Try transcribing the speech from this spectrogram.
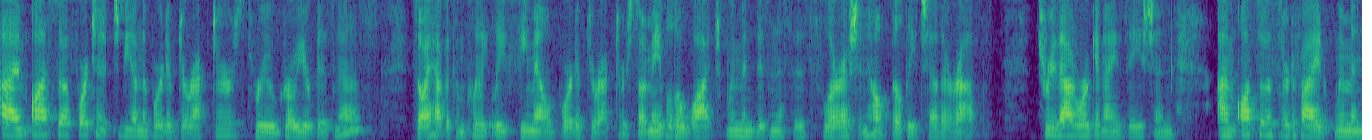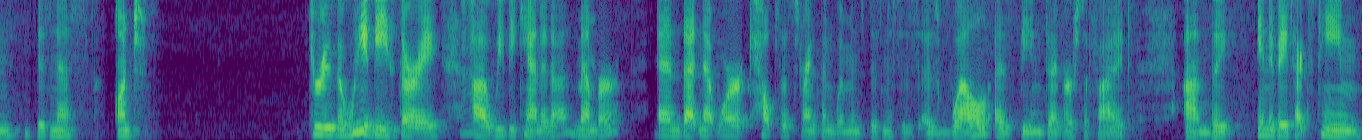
I'm also fortunate to be on the board of directors through Grow Your Business. So I have a completely female board of directors. So I'm able to watch women businesses flourish and help build each other up through that organization. I'm also a certified women business entrepreneur through the WEBE, sorry, mm-hmm. uh, WEBE Canada member. And that network helps us strengthen women's businesses as well as being diversified. Um, the Innovatex team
